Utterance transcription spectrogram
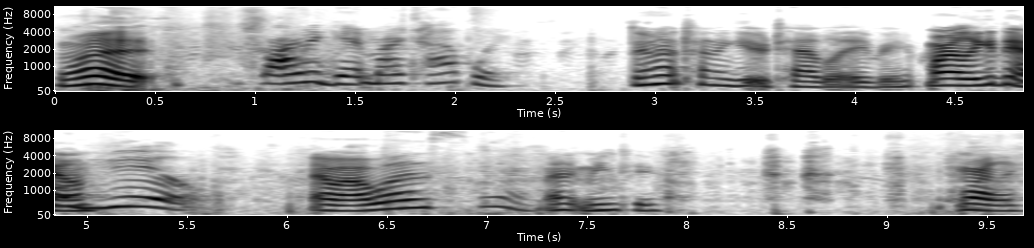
What? Trying to get my tablet. They're not trying to get your tablet, Avery. Marlee, get down. You. Oh, I was? Yeah. I didn't mean to. Marlee.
